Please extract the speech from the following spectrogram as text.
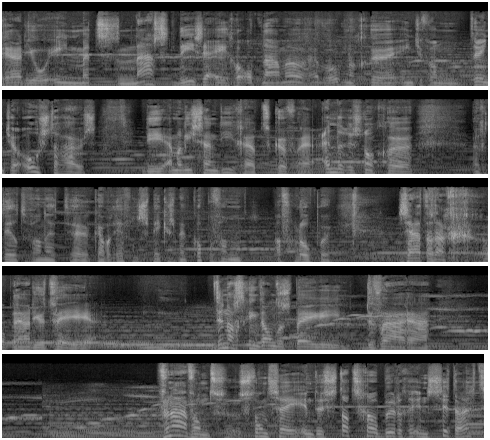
Radio 1... met naast deze eigen opname hebben we ook nog eh, eentje van Treintje Oosterhuis... die Emily Sandy gaat coveren. En er is nog een gedeelte van het cabaret van Spekers met Koppen... van afgelopen zaterdag op Radio 2. De nacht ging anders bij de VARA... Vanavond stond zij in de stad Schouwburg in Sittard...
